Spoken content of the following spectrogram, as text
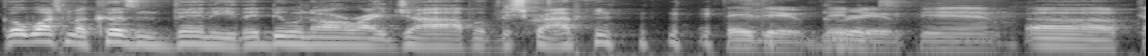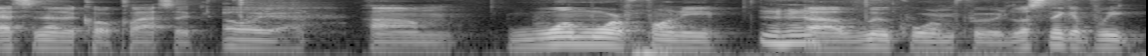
go watch my cousin Vinny. They do an all right job of describing. they do, they do, yeah. Uh, That's another cult classic. Oh yeah. Um, one more funny mm-hmm. uh, lukewarm food. Let's think if we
